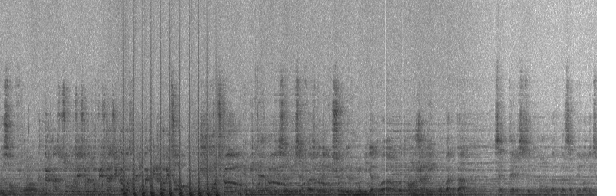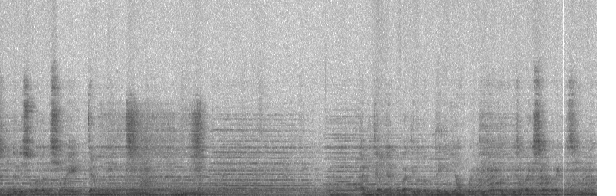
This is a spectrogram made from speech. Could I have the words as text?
votre sang-froid. Deux mains se sont posées sur notre fuselage et commencent à compacter notre vaisseau Au secours Capitaine, désolé, cette phase de réduction est devenue obligatoire. Votre engin est compactable. Cette Terre et ses habitants n'ont pas de place à perdre avec ce type de vaisseau. Votre mission est terminée. Amis terriens, compactez votre bouteille d'évian pour lutter contre tous les envahisseurs de la cuisine.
